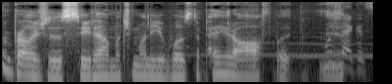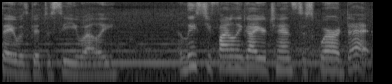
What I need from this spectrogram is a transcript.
I probably should have seen how much money it was to pay it off, but Wish. I could say it was good to see you, Ellie. At least you finally got your chance to square our debt.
